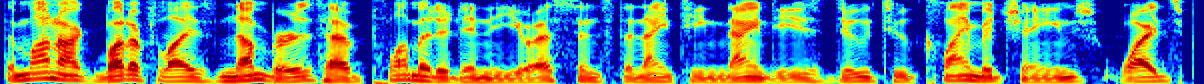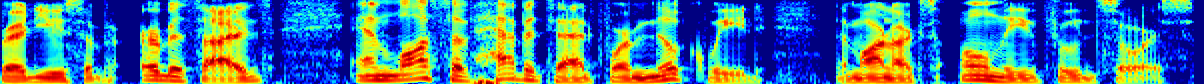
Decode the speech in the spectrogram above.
The monarch butterfly's numbers have plummeted in the U.S. since the 1990s due to climate change, widespread use of herbicides, and loss of habitat for milkweed, the monarch's only food source.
